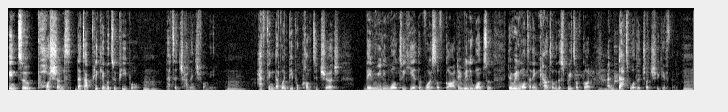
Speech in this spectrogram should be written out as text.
into portions that are applicable to people. Mm-hmm. That's a challenge for me. Mm. I think that when people come to church, they really want to hear the voice of God. They really want to, they really want an encounter with the Spirit of God. Mm. And that's what the church should give them. Mm.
